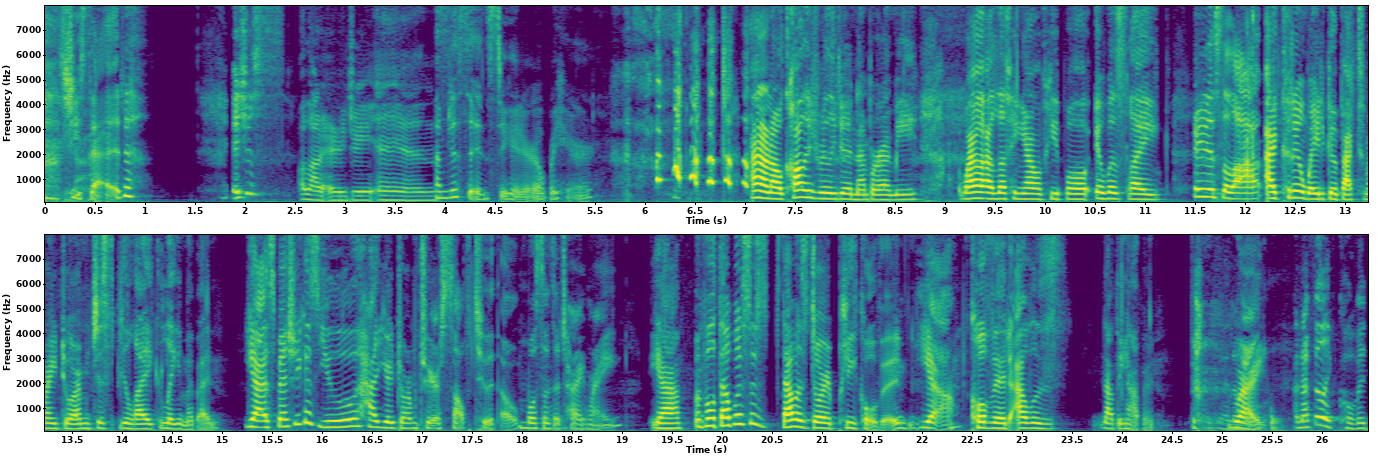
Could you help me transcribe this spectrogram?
she said. it's just a lot of energy, and I'm just the instigator over here. I don't know. College really did a number on me. While I love hanging out with people, it was like It is a lot. I couldn't wait to go back to my dorm and just be like lay in my bed. Yeah, especially because you had your dorm to yourself too, though, most of the time, right? Yeah, but that was just that was during pre-COVID. Yeah. COVID, I was nothing happened. you know. Right. And I feel like COVID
